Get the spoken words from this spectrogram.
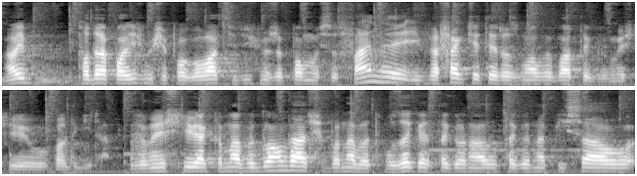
No i podrapaliśmy się po głowach, stwierdziliśmy, że pomysł jest fajny i w efekcie tej rozmowy Bartek wymyślił Waldygira. Wymyślił, jak to ma wyglądać, chyba nawet muzykę z tego, tego napisał.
